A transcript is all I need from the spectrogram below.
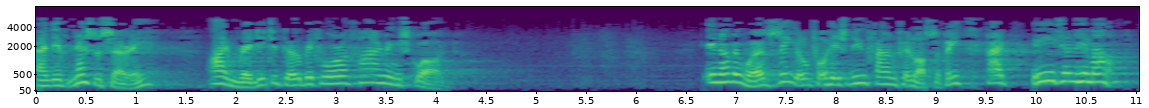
and if necessary, I'm ready to go before a firing squad. In other words, zeal for his newfound philosophy had eaten him up.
